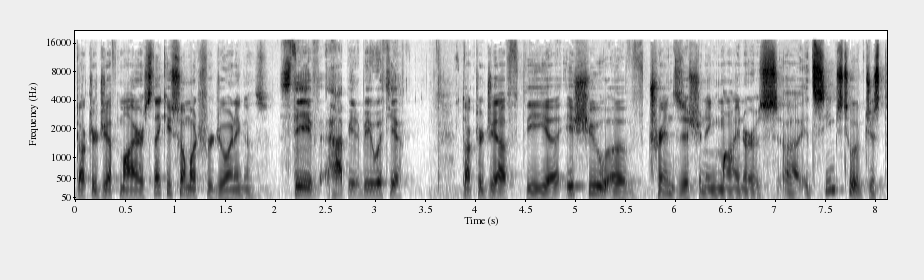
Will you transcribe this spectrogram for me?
Dr. Jeff Myers, thank you so much for joining us. Steve, happy to be with you. Dr. Jeff, the uh, issue of transitioning minors, uh, it seems to have just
